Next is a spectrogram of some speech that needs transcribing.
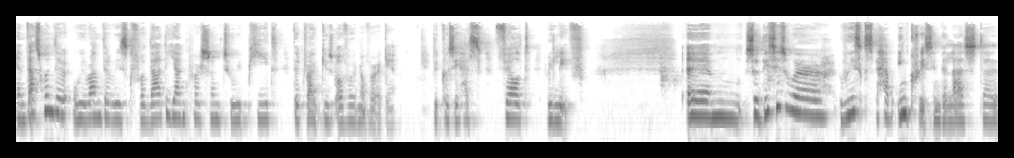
And that's when the, we run the risk for that young person to repeat the drug use over and over again because he has felt relief. Um, so this is where risks have increased in the last uh,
